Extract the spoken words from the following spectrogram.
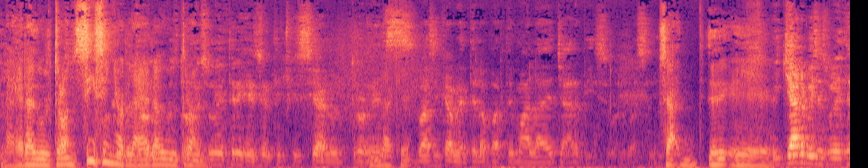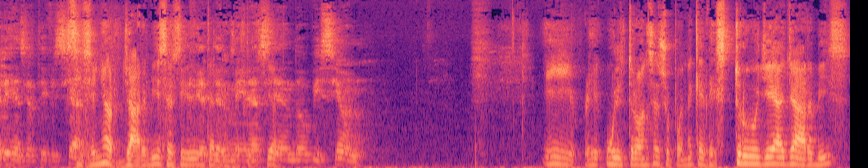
la era de Ultron, sí señor, la era de Ultron. es una inteligencia artificial. Ultron La es que- básicamente la parte mala de Jarvis o algo así. O sea, eh, Y Jarvis es una inteligencia artificial. sí señor, Jarvis es que inteligencia termina artificial. siendo visión. Y Ultron se supone que destruye a Jarvis.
